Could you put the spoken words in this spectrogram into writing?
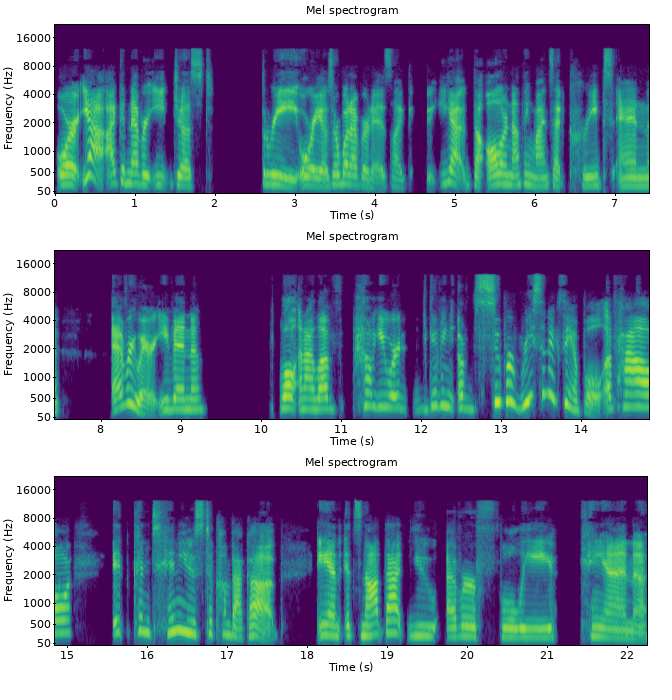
Or, yeah, I could never eat just three Oreos or whatever it is. Like, yeah, the all or nothing mindset creeps in everywhere, even well, and I love how you were giving a super recent example of how it continues to come back up. And it's not that you ever fully can uh,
